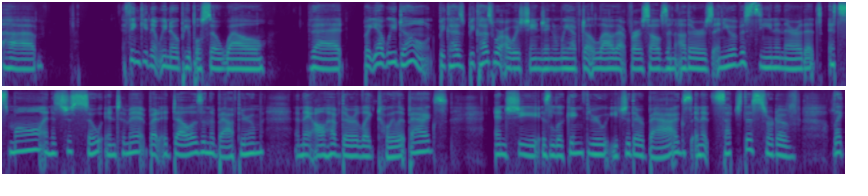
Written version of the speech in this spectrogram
uh, thinking that we know people so well that but yet we don't because because we're always changing and we have to allow that for ourselves and others and you have a scene in there that's it's small and it's just so intimate but Adele is in the bathroom and they all have their like toilet bags and she is looking through each of their bags and it's such this sort of like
